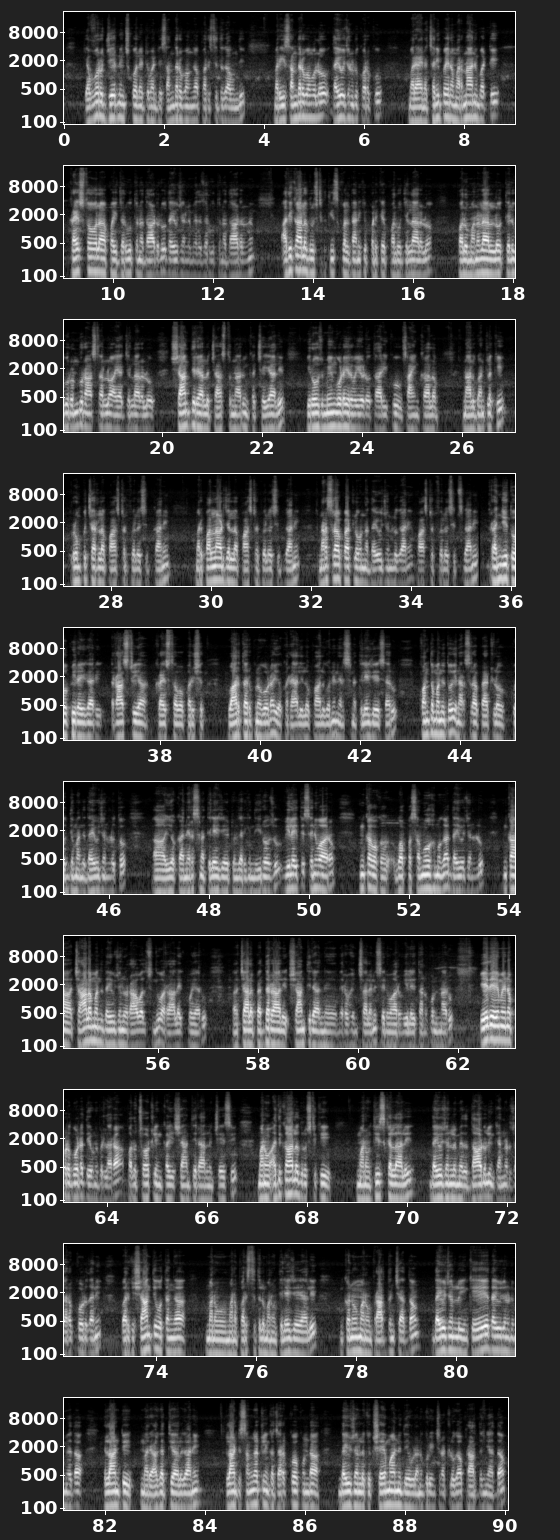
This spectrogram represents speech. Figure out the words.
ఎవ్వరు జీర్ణించుకోలేటువంటి సందర్భంగా పరిస్థితిగా ఉంది. మరి ఈ సందర్భంలో దైవజనుడి కొరకు మరి ఆయన చనిపోయిన మరణాన్ని బట్టి క్రైస్తవులపై జరుగుతున్న దాడులు దైవజనుల మీద జరుగుతున్న దాడులను అధికారుల దృష్టికి తీసుకువెళ్ళడానికి ఇప్పటికే పలు జిల్లాలలో పలు మండలాల్లో తెలుగు రెండు రాష్ట్రాల్లో ఆయా జిల్లాలలో శాంతి ర్యాలు చేస్తున్నారు. ఇంకా చేయాలి. ఈరోజు మేము కూడా ఇరవై ఏడో తారీఖు సాయంకాలం నాలుగు గంటలకి రొంపుచర్ల పాస్టర్ ఫెలోషిప్ కానీ మరి పల్నాడు జిల్లా పాస్టర్ ఫెలోషిప్ కానీ నరసరావుపేటలో ఉన్న దైవజనులు కానీ పాస్టర్ ఫెలోషిప్స్ కానీ రంజిత్ ఓపీరై గారి రాష్ట్రీయ క్రైస్తవ పరిషత్ వారి తరపున కూడా ఈ యొక్క ర్యాలీలో పాల్గొని నిరసన తెలియజేశారు. కొంతమందితో ఈ నరసరావుపేటలో కొద్ది మంది దైవజనులతో ఈ యొక్క నిరసన తెలియజేయటం జరిగింది ఈరోజు. వీలైతే శనివారం ఇంకా ఒక గొప్ప సమూహముగా దైవజనులు ఇంకా చాలామంది దైవజనులు రావాల్సింది వారు రాలేకపోయారు. చాలా పెద్ద ర్యాలీ శాంతి ర్యాలీని నిర్వహించాలని శనివారం వీలైతే అనుకుంటున్నారు. ఏది ఏమైనప్పుడు కూడా దేవుని బిళ్ళారా పలు చోట్ల ఇంకా ఈ శాంతి ర్యాలీని చేసి మనం అధికారుల దృష్టికి మనం తీసుకెళ్ళాలి. దైవజనుల మీద దాడులు ఇంకెన్నడూ జరగకూడదని వారికి శాంతియుతంగా మనం మన పరిస్థితులు మనం తెలియజేయాలి. ఇంకనూ మనం ప్రార్థన చేద్దాం. దైవజనులు ఇంకే దైవజనుడి మీద ఇలాంటి మరి అగత్యాలు కానీ ఇలాంటి సంఘటనలు ఇంకా జరగకోకుండా దైవజనులకు క్షేమాన్ని దేవుడు అనుగ్రహించినట్లుగా ప్రార్థన చేద్దాం.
